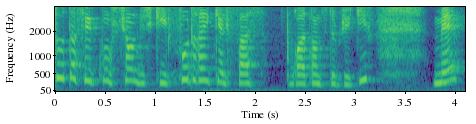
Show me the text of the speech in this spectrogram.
tout à fait conscientes de ce qu'il faudrait qu'elles fassent pour atteindre cet objectif, mais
